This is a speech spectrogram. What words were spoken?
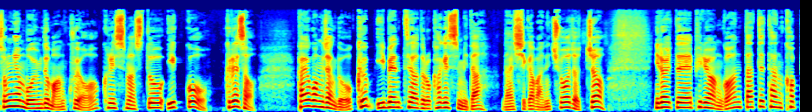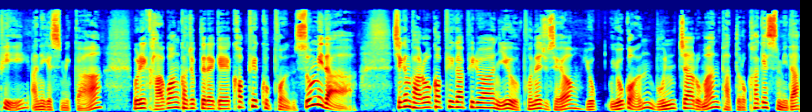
송년 모임도 많고요. 크리스마스도 있고 그래서 가요광장도 급 이벤트 하도록 하겠습니다. 날씨가 많이 추워졌죠? 이럴 때 필요한 건 따뜻한 커피 아니겠습니까? 우리 가광 가족들에게 커피 쿠폰 쏩니다. 지금 바로 커피가 필요한 이유 보내주세요. 요, 요건 문자로만 받도록 하겠습니다.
